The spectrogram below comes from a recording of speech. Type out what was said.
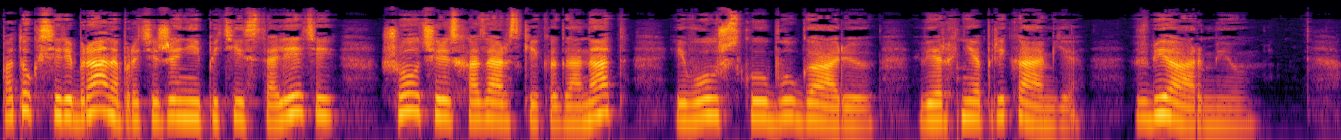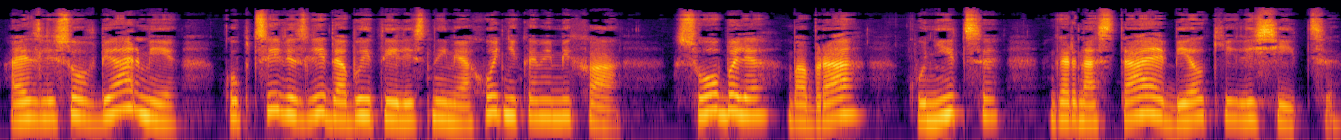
Поток серебра на протяжении пяти столетий шел через Хазарский Каганат и Волжскую Булгарию, Верхнее Прикамье, в Биармию. А из лесов Биармии купцы везли добытые лесными охотниками меха: соболя, бобра, куницы, горностая, белки, лисицы.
